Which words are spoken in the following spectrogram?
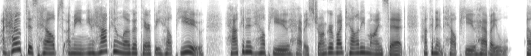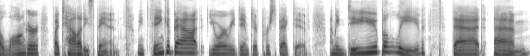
I hope this helps. I mean, you know, how can logotherapy help you? How can it help you have a stronger vitality mindset? How can it help you have a a longer vitality span. I mean, think about your redemptive perspective. I mean, do you believe that um,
